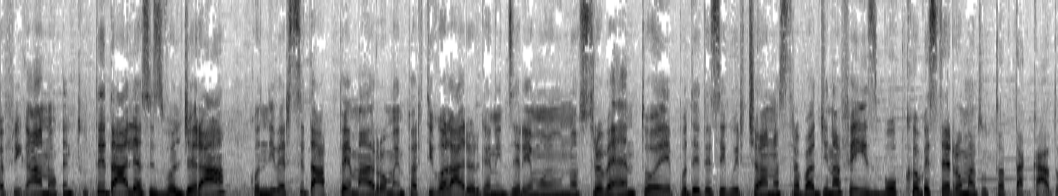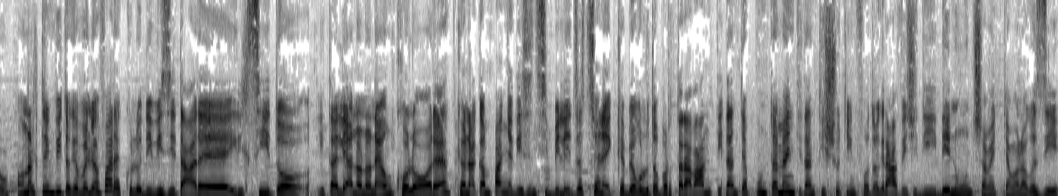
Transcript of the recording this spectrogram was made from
Africano in tutta Italia si svolgerà con diverse tappe, ma a Roma in particolare organizzeremo un nostro evento e potete seguirci alla nostra pagina Facebook. Questo è Roma tutto attaccato. Un altro invito che voglio fare è quello di visitare il sito Italiano non è un colore, che è una campagna di sensibilizzazione che abbiamo voluto portare avanti, tanti appuntamenti, tanti shooting fotografici di denuncia, mettiamola così,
